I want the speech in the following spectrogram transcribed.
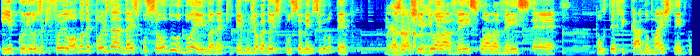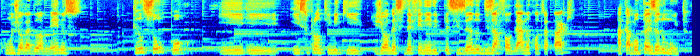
E curioso que foi logo depois da, da expulsão do, do Eiba, né? Que teve um jogador expulso também no segundo tempo. Mas Exatamente. eu achei que o Alavés, o Alavés é, por ter ficado mais tempo com um jogador a menos, cansou um pouco. E, e isso para um time que joga se defendendo e precisando desafogar no contra-ataque, acabou pesando muito.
